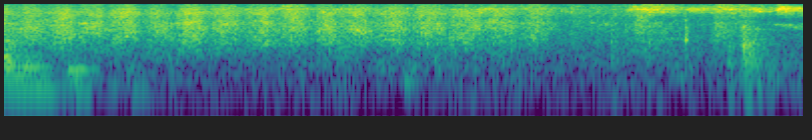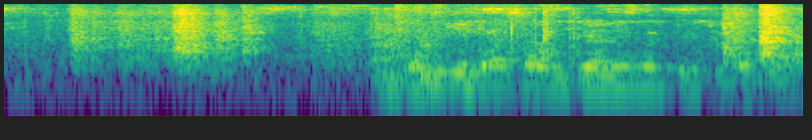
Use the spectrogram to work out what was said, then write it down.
kalın geçti. Daniela Saudi Arabia'da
